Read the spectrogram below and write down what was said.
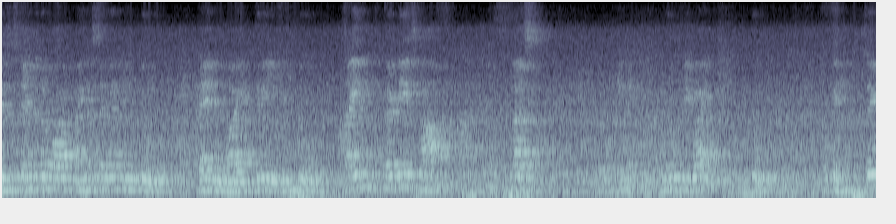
this is 10 to the power of minus 7 into 10 by 3 into sin 30 is half plus root 3 by 2 okay okay, so ये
